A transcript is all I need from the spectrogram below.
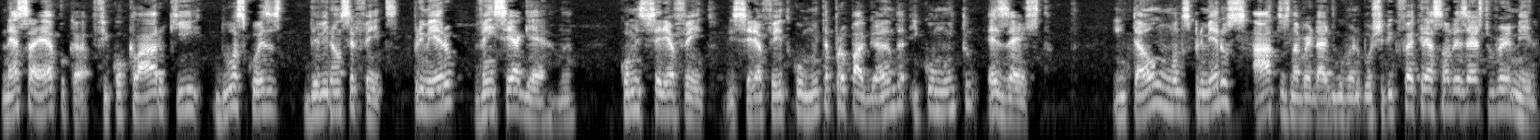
Nessa época, ficou claro que duas coisas deveriam ser feitas. Primeiro, vencer a guerra. Né? Como isso seria feito? Isso seria feito com muita propaganda e com muito exército. Então, um dos primeiros atos, na verdade, do governo bolchevique foi a criação do Exército Vermelho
